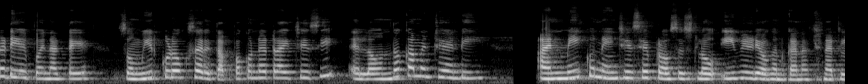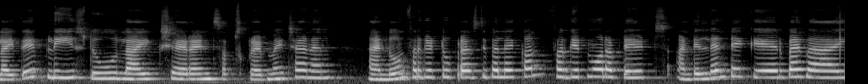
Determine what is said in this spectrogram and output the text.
రెడీ అయిపోయినట్టే. సో మీరు కూడా ఒకసారి తప్పకుండా ట్రై చేసి ఎలా ఉందో కమెంట్ చేయండి. అండ్ మీకు నేను చేసే ప్రాసెస్లో ఈ వీడియో కనుక నచ్చినట్లయితే please do like share and subscribe my channel. And don't forget to press the bell icon forget more updates. Until then take care bye bye.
